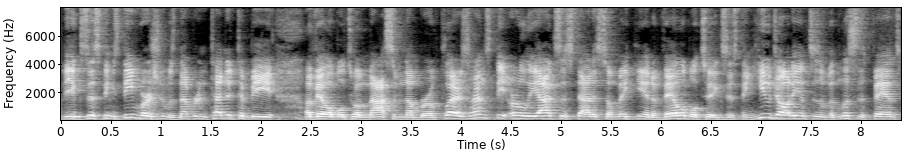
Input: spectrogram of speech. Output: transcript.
The existing Steam version was never intended to be available to a massive number of players, hence the early access status, so making it available to existing huge audiences of Enlisted fans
